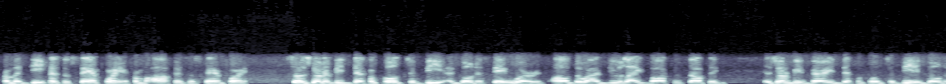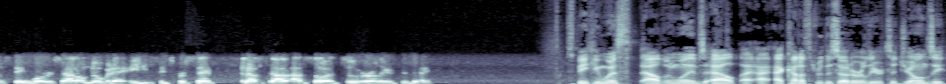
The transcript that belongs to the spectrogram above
from a defensive standpoint and from an offensive standpoint. So it's going to be difficult to beat a Golden State Warriors. Although I do like Boston Celtics, it's going to be very difficult to beat a Golden State Warriors. So I don't know where that 86%, and I, I saw it too earlier today speaking with Alvin Williams. Al, I, I kind of threw this out earlier to Jonesy.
